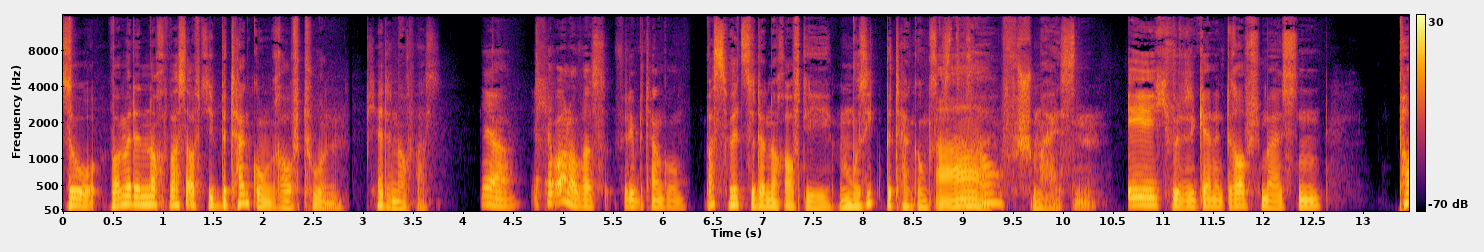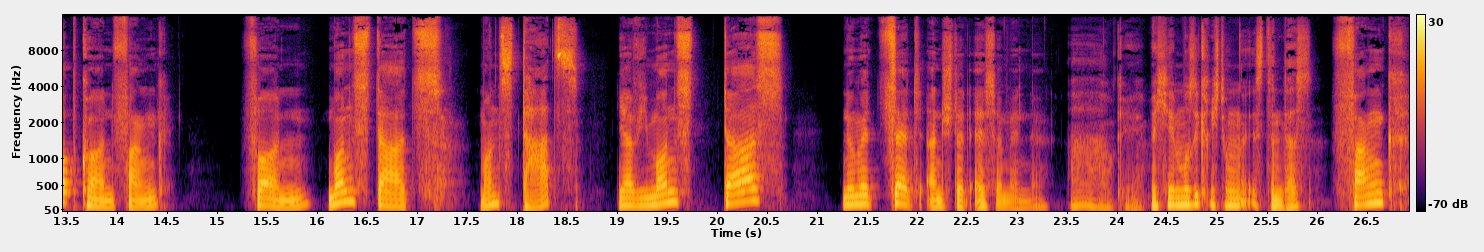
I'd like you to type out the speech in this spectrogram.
So, wollen wir denn noch was auf die Betankung rauf tun? Ich hätte noch was. Ja, ich habe auch noch was für die Betankung. Was willst du denn noch auf die Musikbetankungsliste Ah. aufschmeißen? Ich würde gerne draufschmeißen Popcorn Funk von Monsters. Monstars? Ja, wie Monsters, nur mit Z anstatt S am Ende. Ah, okay. Welche Musikrichtung ist denn das? Funk,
